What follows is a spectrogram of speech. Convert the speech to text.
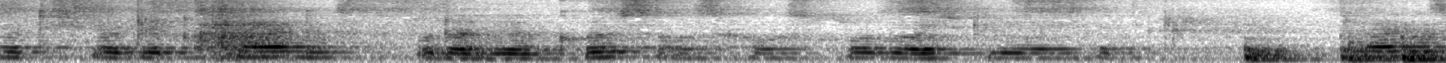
Mal so ein kleines oder eher größeres Haus bauen, weil ich will jetzt ein kleines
